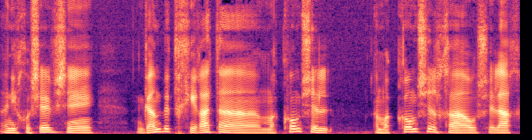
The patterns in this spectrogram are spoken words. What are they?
אני חושב שגם בבחירת המקום של, המקום שלך או שלך,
